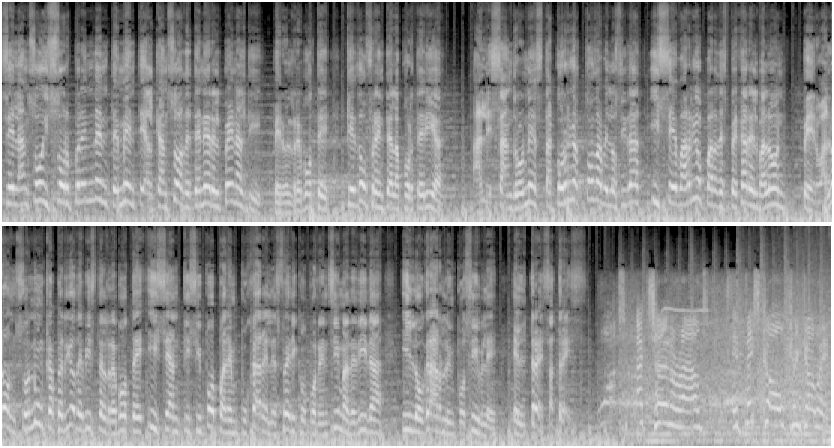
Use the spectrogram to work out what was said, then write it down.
se lanzó y sorprendentemente alcanzó a detener el penalti, pero el rebote quedó frente a la portería. Alessandro Nesta corrió a toda velocidad y se barrió para despejar el balón, pero Alonso nunca perdió de vista el rebote y se anticipó para empujar el esférico por encima de Dida y lograr lo imposible, el 3 a 3. What a turnaround if this goal can go in.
